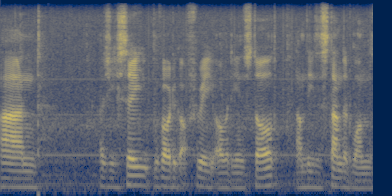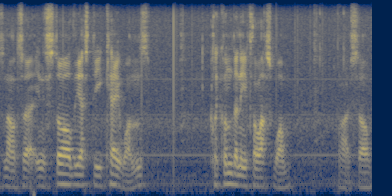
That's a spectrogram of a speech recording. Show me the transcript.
and as you see we've already got three already installed and these are standard ones. Now to install the SDK ones click underneath the last one. Like so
